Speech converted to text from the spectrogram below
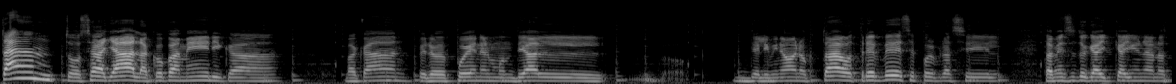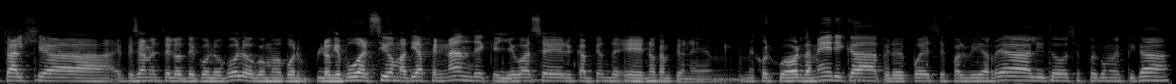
tanto. O sea, ya la Copa América, bacán, pero después en el Mundial eliminado en octavos tres veces por Brasil. También siento que hay, que hay una nostalgia, especialmente los de Colo Colo, como por lo que pudo haber sido Matías Fernández, que llegó a ser campeón de, eh, no campeón, eh, mejor jugador de América, pero después se fue al Villarreal y todo se fue como en picada.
